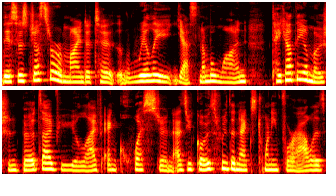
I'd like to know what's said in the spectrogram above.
this is just a reminder to really, yes, number one, take out the emotion, bird's eye view your life, and question as you go through the next 24 hours,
